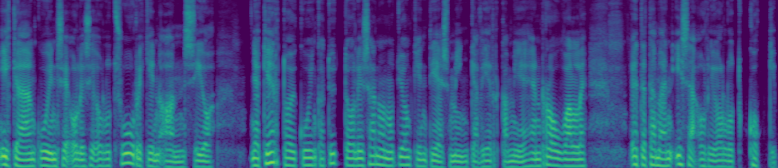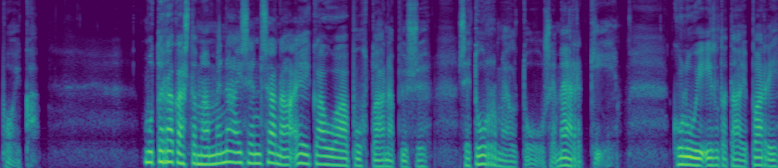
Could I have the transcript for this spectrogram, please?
ikään kuin se olisi ollut suurikin ansio, ja kertoi kuinka tyttö oli sanonut jonkin ties minkä virkamiehen rouvalle, että tämän isä oli ollut kokkipoika. Mutta rakastamamme naisen sana ei kauaa puhtaana pysy. Se turmeltuu, se märkii. Kului ilta tai pari.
